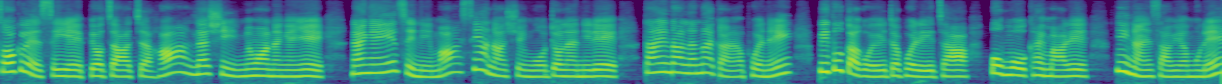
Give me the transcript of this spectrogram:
စောကလေဆေးရဲ့ပြောကြားချက်ဟာလက်ရှိမြန်မာနိုင်ငံရဲ့နိုင်ငံရေးအခြေအနေမှာဆီယနာရှင်ကိုတော်လှန်နေတဲ့တိုင်းဒေသလက်နက်ကိုင်အဖွဲ့နဲ့ပြည်သူ့ကာကွယ်ရေးတပ်ဖွဲ့တွေကြားပုံမခိုင်မာတဲ့ညှိနှိုင်းဆောင်ရွက်မှုနဲ့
